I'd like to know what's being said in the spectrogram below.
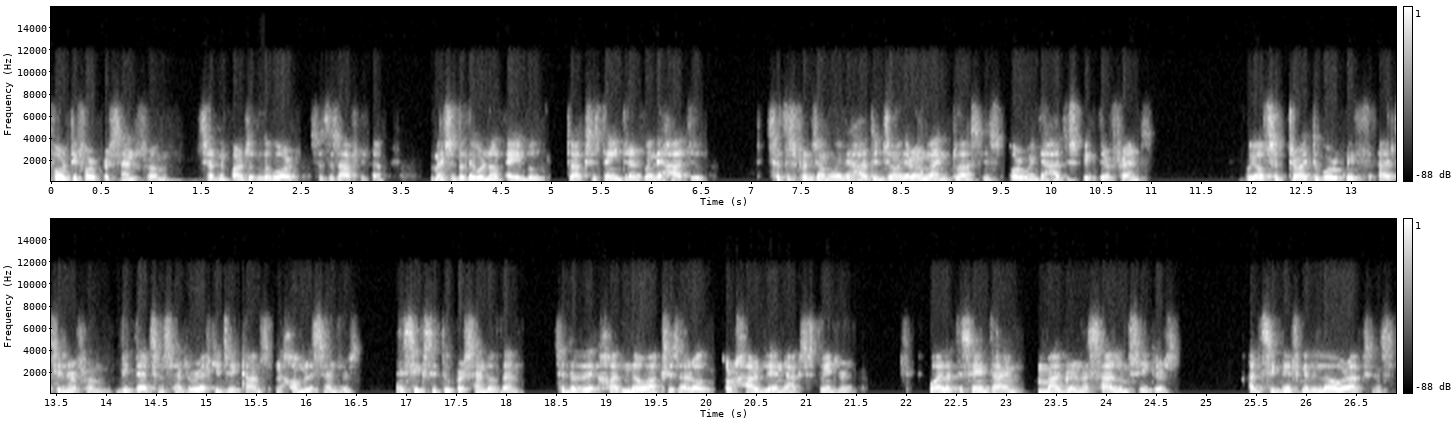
44% from certain parts of the world, such as Africa, mentioned that they were not able to access the internet when they had to, such as, for example, when they had to join their online classes or when they had to speak to their friends. We also tried to work with uh, children from detention center, refugee camps, and homeless centers, and 62% of them said that they had no access at all or hardly any access to internet. While at the same time, migrant asylum seekers had significantly lower access,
